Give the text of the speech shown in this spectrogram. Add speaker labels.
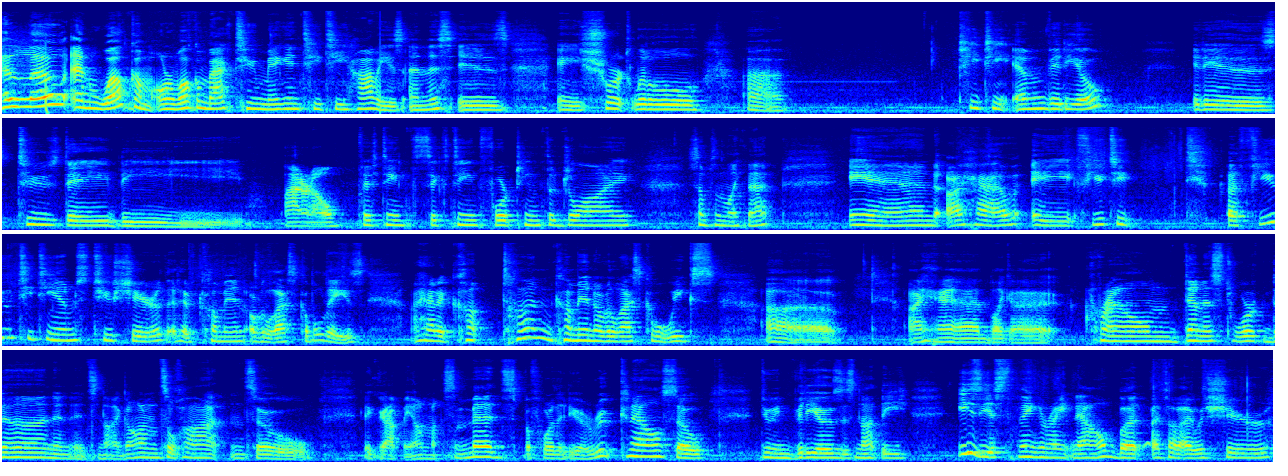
Speaker 1: Hello and welcome, or welcome back to Megan TT Hobbies, and this is a short little uh, TTM video. It is Tuesday, the I don't know, 15th, 16th, 14th of July, something like that. And I have a few T a few TTMs to share that have come in over the last couple days. I had a ton come in over the last couple weeks. Uh, I had like a crown dentist work done and it's not gone so hot and so they got me on some meds before they do a root canal so doing videos is not the easiest thing right now but I thought I would share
